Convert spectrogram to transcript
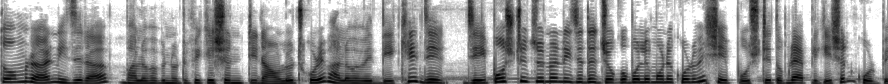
তোমরা নিজেরা ভালোভাবে নোটিফিকেশনটি ডাউনলোড করে ভালোভাবে দেখে যে, যেই পোস্টের জন্য নিজেদের যোগ্য বলে মনে করবে, সেই পোস্টে তোমরা অ্যাপ্লিকেশন করবে।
